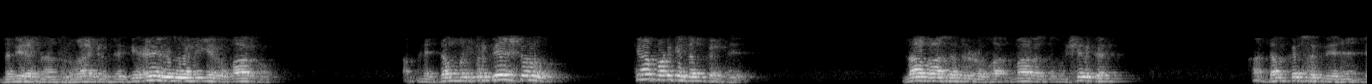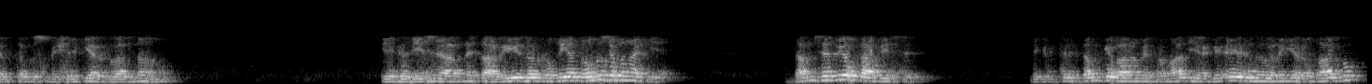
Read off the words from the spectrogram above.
نبی رسلام فرمایا کرتے کہ اڑے روزانہ رفاق ہوں اپنے دم پر پیش کرو۔ کیا پڑھ کے دم کرتے لا باس الرفا مارا تم شرکت ہاں دم کر سکتے ہیں جب تک اس میں شرکی الفاظ نہ ہو۔ ایک حدیث میں آپ نے تعویذ اور رقیہ دونوں سے منع کیا۔ دم سے بھی اور تعبیر سے لیکن پھر دم کے بارے میں فرما دیا کہ اے رضو علیہ رضا کو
